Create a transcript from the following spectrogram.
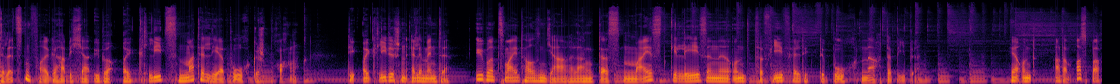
In der letzten Folge habe ich ja über Euklids Mathe-Lehrbuch gesprochen. Die euklidischen Elemente. Über 2000 Jahre lang das meistgelesene und vervielfältigte Buch nach der Bibel. Ja, und Adam Osbach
